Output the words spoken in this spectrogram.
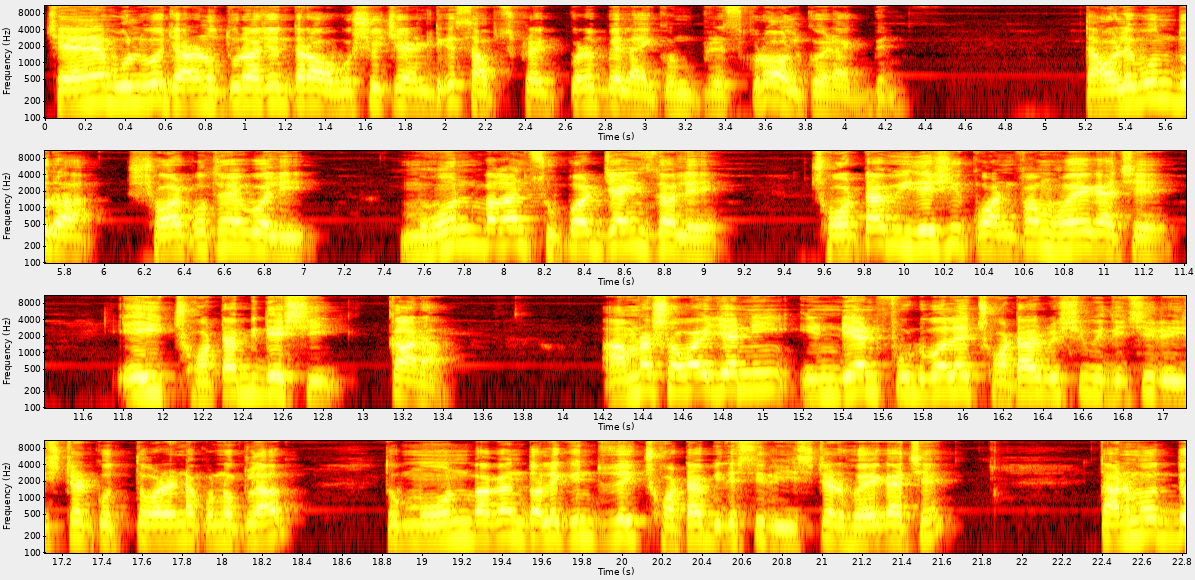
চ্যানেলে বলব, যারা নতুন আছেন, তারা অবশ্যই চ্যানেলটিকে সাবস্ক্রাইব করে বেল আইকন প্রেস করে অল করে রাখবেন। তাহলে বন্ধুরা সবার প্রথমে বলি, মোহনবাগান সুপার জায়েন্টস দলে ছটা বিদেশি কনফার্ম হয়ে গেছে। এই ছটা বিদেশি কারা? আমরা সবাই জানি ইন্ডিয়ান ফুটবলে ছটার বেশি বিদেশি রেজিস্টার করতে পারে না কোনো ক্লাব তো মোহনবাগান দলে কিন্তু এই ছটা বিদেশি রেজিস্টার হয়ে গেছে। তার মধ্যে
